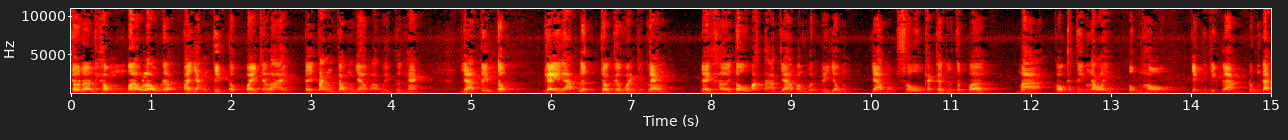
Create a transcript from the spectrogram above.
cho nên không bao lâu đó, bà vẫn tiếp tục quay trở lại để tấn công vào bà Nguyễn Phương Hằng và tiếp tục gây áp lực cho cơ quan chức năng để khởi tố bắt tạm giam ông Quỳnh Vĩ Dũng và một số các kênh youtuber mà có cái tiếng nói ủng hộ những cái việc làm đúng đắn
